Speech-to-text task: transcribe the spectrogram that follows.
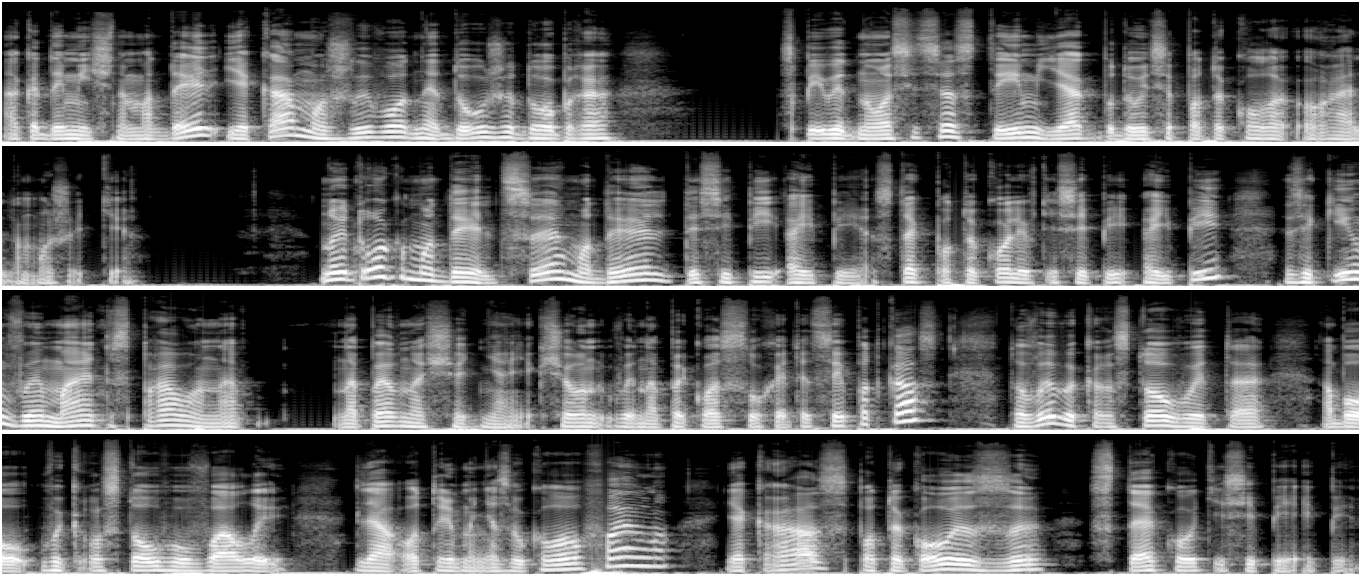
академічна модель, яка, можливо, не дуже добре співвідноситься з тим, як будуються протоколи у реальному житті. Ну і друга модель це модель TCP-IP, стек протоколів TCP-IP, з яким ви маєте справу на напевно, щодня. Якщо ви, наприклад, слухаєте цей подкаст, то ви використовуєте або використовували для отримання звукового файлу якраз протоколи з стеку TCP-IP.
